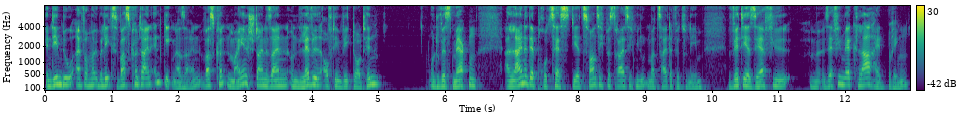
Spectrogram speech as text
indem du einfach mal überlegst, was könnte ein Endgegner sein, was könnten Meilensteine sein und Level auf dem Weg dorthin. Und du wirst merken, alleine der Prozess, dir 20 bis 30 Minuten mal Zeit dafür zu nehmen, wird dir sehr viel, sehr viel mehr Klarheit bringen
